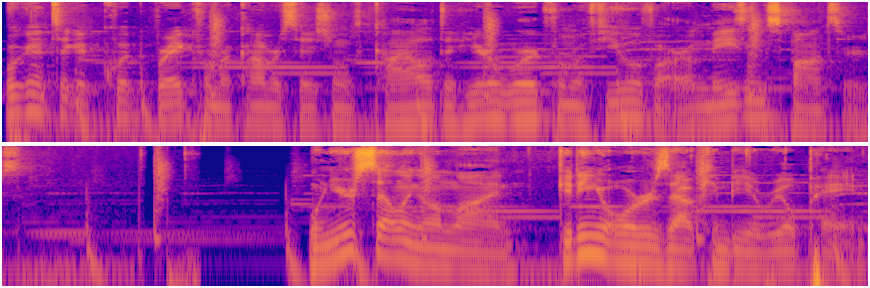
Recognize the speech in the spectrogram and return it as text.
We're going to take a quick break from our conversation with Kyle to hear a word from a few of our amazing sponsors. When you're selling online, getting your orders out can be a real pain.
